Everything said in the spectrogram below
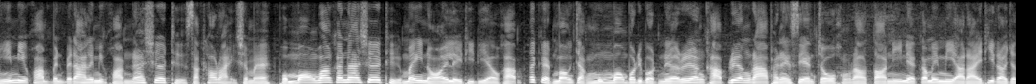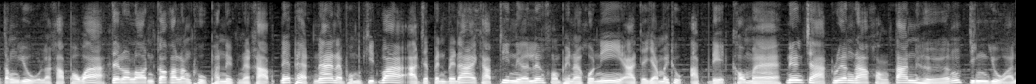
นี้มีความเป็นไปได้และมีความน่าเชื่อถือสักเท่าไหร่ใช่ไหมผมมองว่าก็น่าเชื่อถือไม่น้อยเลยทีเดียวครับถ้าเกิดมองจากมุมมองบริบทเนื้อเรื่องครับเรื่องราวภายในเซียนโจของเราตอนนี้เนี่ยก็ไม่มีอะไรที่เราจะต้องอยู่แล้วครับเพราะว่าเตลรอนก็กำลังถูกผนึกนะครับในแพทหน้านะผมคิดว่าอาจจะเป็นไปได้ครับที่เนื้อเรื่องของเพนาโคนี่อาจจะยังไม่ถูกอัปเดตเข้ามา เนื่องจากเรื่องราวของต้านเหิง จิงหยวน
